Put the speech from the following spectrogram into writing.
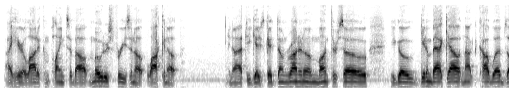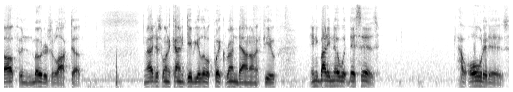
I hear a lot of complaints about motors freezing up, locking up. You know, after you get get done running them a month or so, you go get them back out, knock the cobwebs off, and motors are locked up. And I just want to kind of give you a little quick rundown on a few. Anybody know what this is? How old it is?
